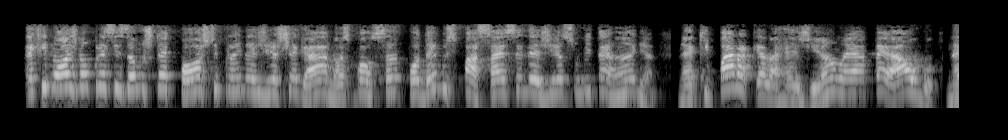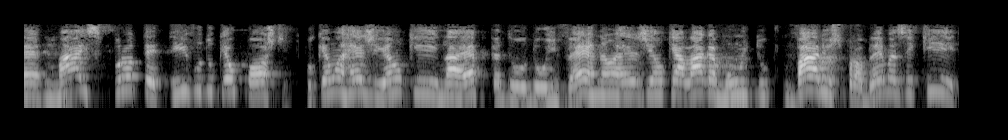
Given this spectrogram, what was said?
é que nós não precisamos ter poste para a energia chegar, nós possamos, podemos passar essa energia subterrânea, né, que para aquela região é até algo né, mais protetivo do que o poste, porque é uma região que, na época do, do inverno, é uma região que alaga muito, vários problemas e que,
